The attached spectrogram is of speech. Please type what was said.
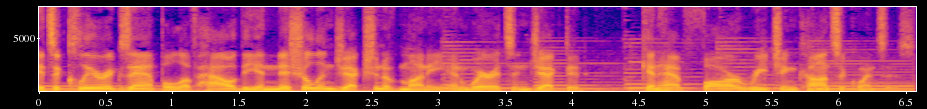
It's a clear example of how the initial injection of money and where it's injected can have far-reaching consequences.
